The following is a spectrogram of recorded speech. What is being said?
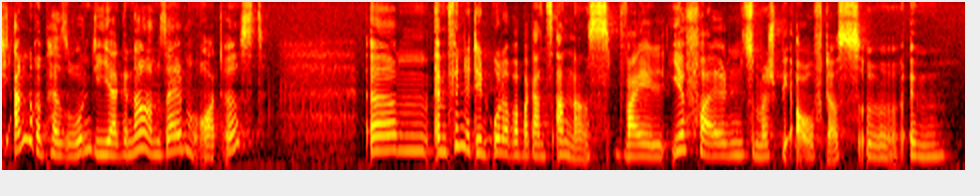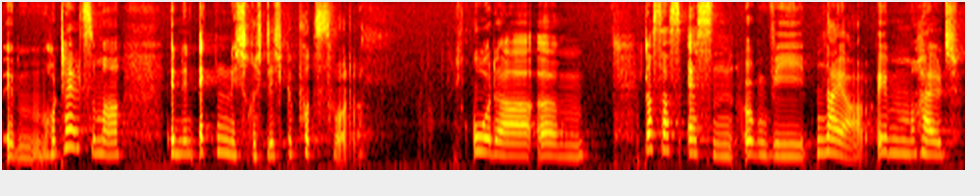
Die andere Person, die ja genau am selben Ort ist, ähm, empfindet den Urlaub aber ganz anders, weil ihr fallen zum Beispiel auf, dass äh, im, im Hotelzimmer in den Ecken nicht richtig geputzt wurde. Oder ähm, dass das Essen irgendwie, naja, eben halt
